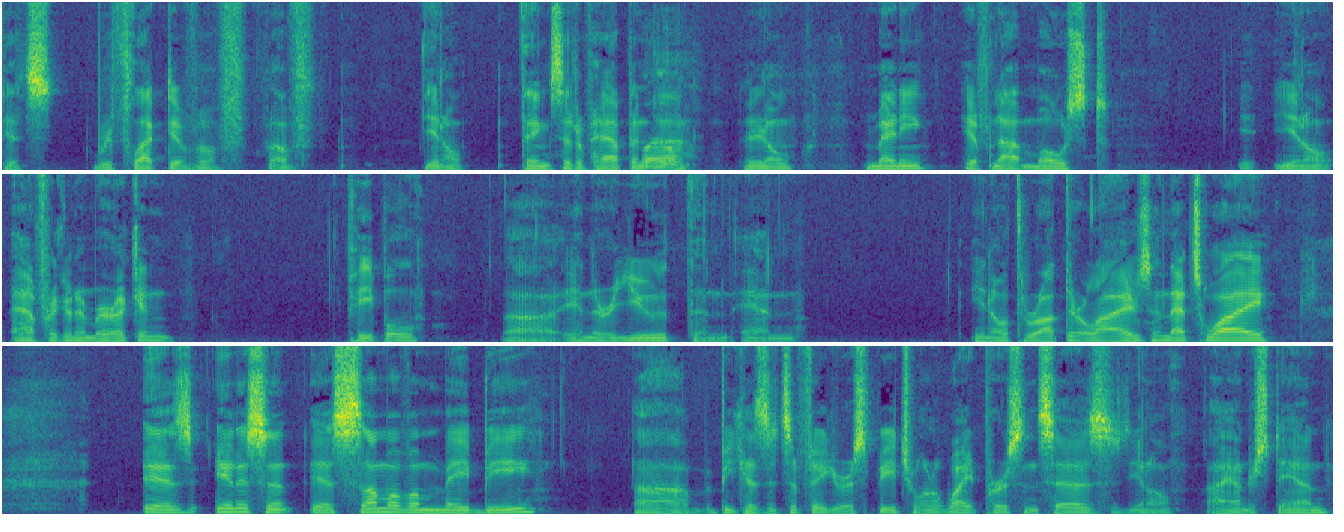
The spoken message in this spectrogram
it's reflective of of you know things that have happened to you know many, if not most, you know African American people uh, in their youth and and you know throughout their lives, and that's why, as innocent as some of them may be, uh, because it's a figure of speech when a white person says, you know, I understand.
